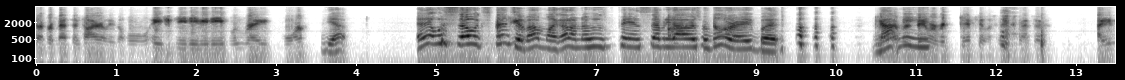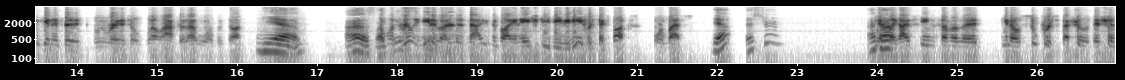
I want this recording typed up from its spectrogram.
separate mess entirely. The whole HD DVD Blu-ray war. Yep. And it was so expensive. I'm like, I don't know who's paying seventy dollars for Blu-ray, but not was- me. They were ridiculously expensive. I didn't get into Blu-ray until well after that war was done. Yeah, I was But like, what's really neat about it is now you can buy an HD DVD for six bucks or less. Yeah. I yeah, thought, like I've seen some of the, you know, super special edition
